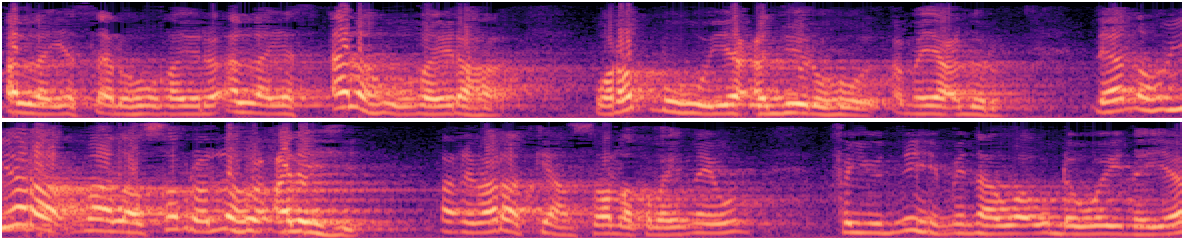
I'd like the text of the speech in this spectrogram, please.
anlaa yasalahu ayra anlaa yas'alahu gayraha warabuhu yacdiruhu ama yacdiruhu liannahu yara ma laa sabra lahu calayhi waa cibaaraadkii aan soo laqbaynay un fayudnihi minha waa u dhaweynaya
